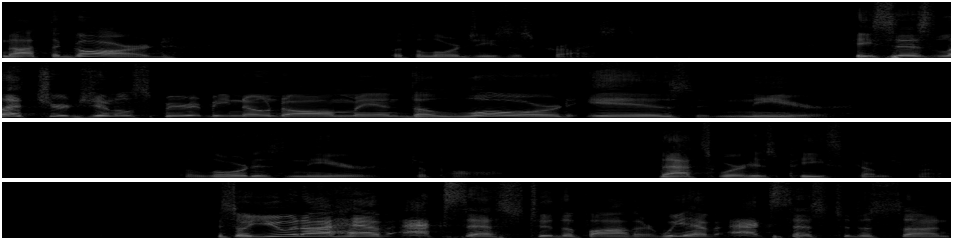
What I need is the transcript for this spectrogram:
Not the guard, but the Lord Jesus Christ. He says, Let your gentle spirit be known to all men. The Lord is near. The Lord is near to Paul. That's where his peace comes from. And so you and I have access to the Father. We have access to the Son.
